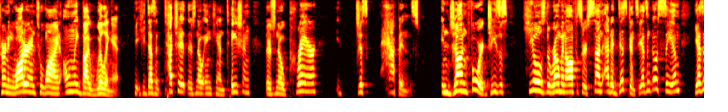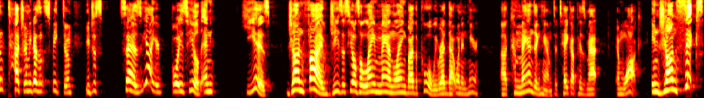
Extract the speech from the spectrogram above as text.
turning water into wine only by willing it. He, he doesn't touch it, there's no incantation, there's no prayer. It just happens. In John 4, Jesus heals the Roman officer's son at a distance. He doesn't go see him, he doesn't touch him, he doesn't speak to him. He just says, Yeah, your boy is healed. And he is. John 5, Jesus heals a lame man laying by the pool. We read that one in here, uh, commanding him to take up his mat and walk. In John 6,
